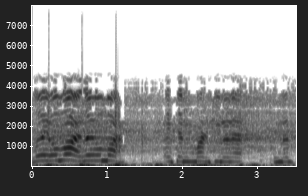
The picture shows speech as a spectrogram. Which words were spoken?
Louis, one more. Louis, one more. It's a Martin, keep moving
